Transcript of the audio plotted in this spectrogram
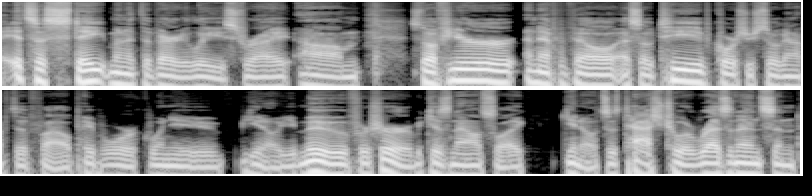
it's a statement at the very least, right? Um, so if you're an FFL SOT, of course you're still gonna have to file paperwork when you you know you move for sure because now it's like you know it's attached to a residence and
